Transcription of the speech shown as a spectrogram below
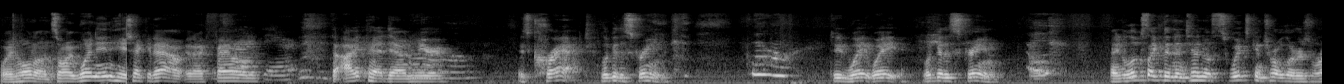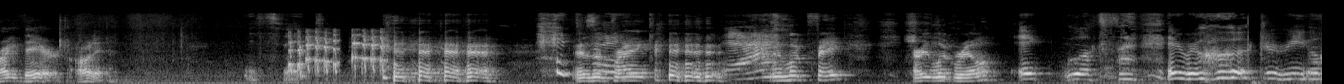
Wait, hold on. So I went in here, to check it out, and I Right found there. the iPad down here is cracked. Look at the screen, No. dude. Wait, wait. Look at the screen. And it looks like the Nintendo Switch controller is right there on it. it's fake. A prank. Yeah. it looked fake? Or it looked real? It looked fun. It looked real.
